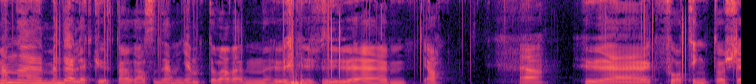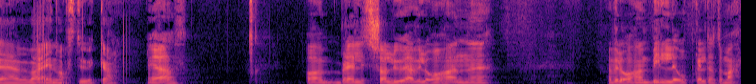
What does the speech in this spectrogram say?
Men, eh, men det er litt kult, da. Altså, den jenta der, den hun, hun eh, Ja. Ja. Hun får ting til å skje hver eneste uke. Ja. Og ble litt sjalu. Jeg ville òg ha en eh, Jeg ville også ha en bille oppkalt etter meg.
